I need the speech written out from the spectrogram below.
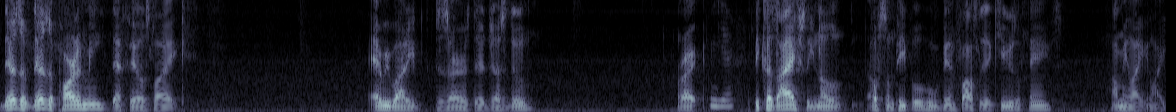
there's a there's a part of me that feels like everybody deserves their just due. Right? Yeah. Because I actually know of some people who've been falsely accused of things. I mean like like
